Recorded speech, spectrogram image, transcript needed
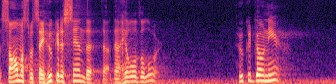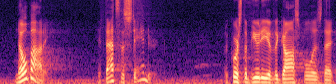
The psalmist would say, Who could ascend the, the, the hill of the Lord? Who could go near? Nobody, if that's the standard. Of course, the beauty of the gospel is that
